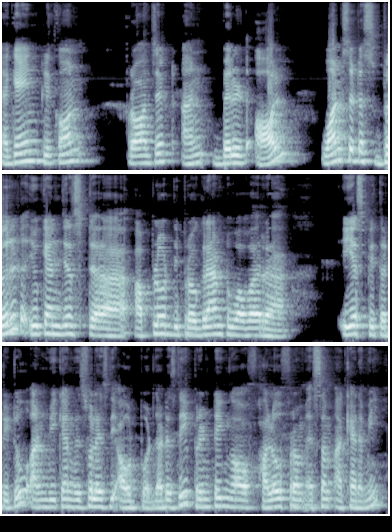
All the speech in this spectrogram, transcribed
again click on project and build all. Once it is built you can just uh, upload the program to our uh, ESP32 and we can visualize the output. That is the printing of hello from SM Academy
